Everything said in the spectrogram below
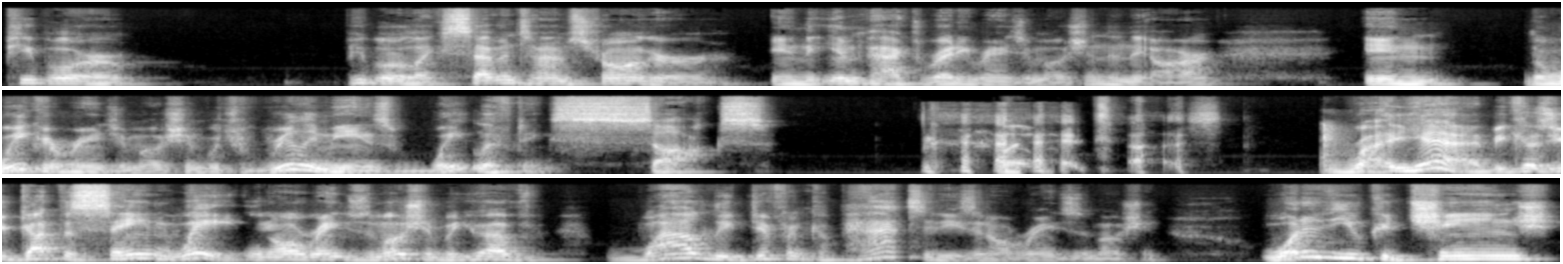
people are people are like seven times stronger in the impact ready range of motion than they are in the weaker range of motion, which really means weightlifting sucks. Like, it does. Right. Yeah. Because you've got the same weight in all ranges of motion, but you have wildly different capacities in all ranges of motion. What if you could change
